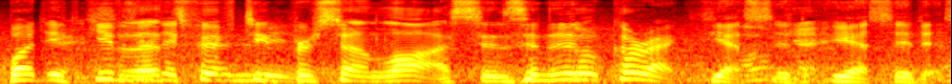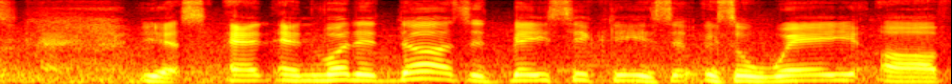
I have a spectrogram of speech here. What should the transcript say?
But it okay, gives so that's 50% loss, isn't it? Correct. Yes. Okay. It, yes, it is. Okay. Yes, and, and what it does, it basically is, is a way of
